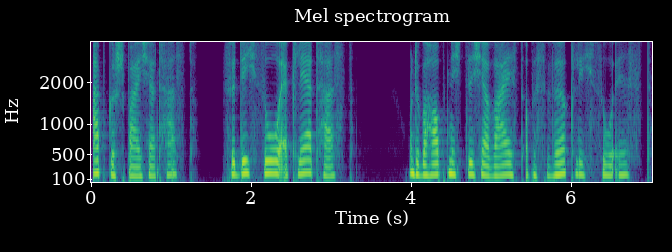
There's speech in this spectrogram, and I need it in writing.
abgespeichert hast, für dich so erklärt hast und überhaupt nicht sicher weißt, ob es wirklich so ist.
